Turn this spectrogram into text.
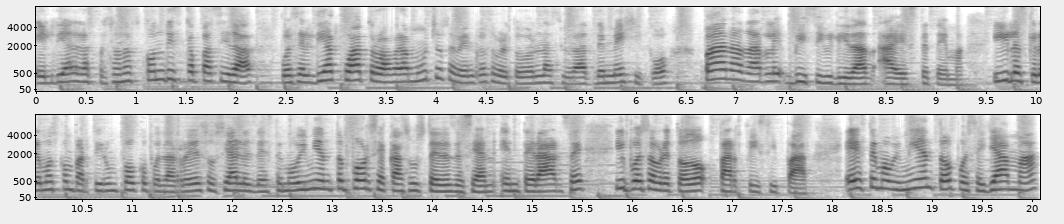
el Día de las Personas con Discapacidad, pues el día 4 habrá muchos eventos, sobre todo en la Ciudad de México, para darle visibilidad a este tema. Y les queremos compartir un poco pues las redes sociales de este movimiento por si acaso ustedes desean enterarse y pues sobre todo participar. Este movimiento pues se llama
